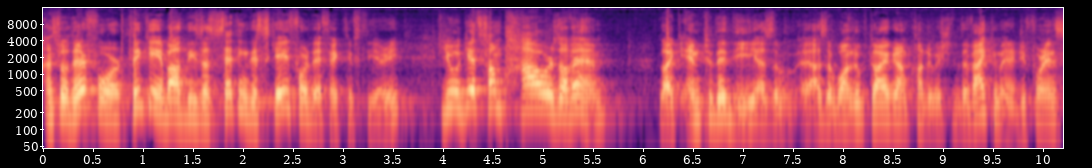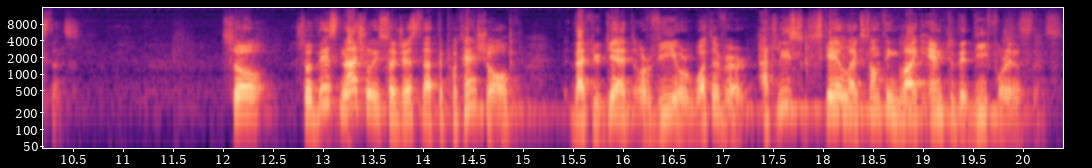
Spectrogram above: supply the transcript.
And so therefore, thinking about these as setting the scale for the effective theory, you will get some powers of m, like m to the d as a, as a one-loop diagram contribution to the vacuum energy, for instance. So, so this naturally suggests that the potential that you get, or v or whatever, at least scale like something like m to the d, for instance,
